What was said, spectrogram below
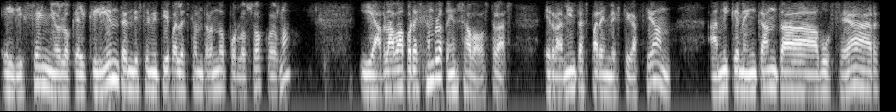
el diseño, lo que el cliente en definitiva le está entrando por los ojos, ¿no? Y hablaba, por ejemplo, pensaba, ostras, herramientas para investigación. A mí que me encanta bucear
